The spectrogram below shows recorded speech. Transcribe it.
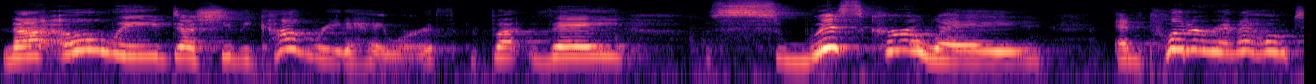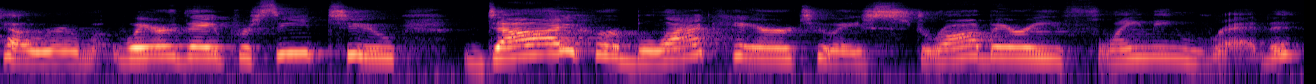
Not only does she become Rita Hayworth, but they whisk her away and put her in a hotel room where they proceed to dye her black hair to a strawberry flaming red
